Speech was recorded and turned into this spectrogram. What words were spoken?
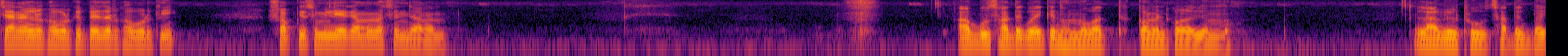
চ্যানেলের খবর কি, পেজের খবর কি সব কিছু মিলিয়ে কেমন আছেন জানান। আবু সাদেক ভাইকে ধন্যবাদ কমেন্ট করার জন্য। লাভ ইউ টু সাদেক ভাই।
